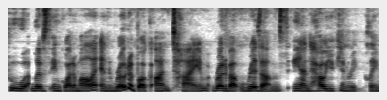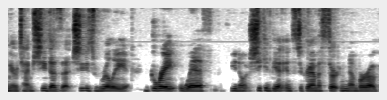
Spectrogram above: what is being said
who lives in Guatemala and wrote a book on time, wrote about rhythms and how you can reclaim your time. She does it. She's really great with, you know, she can be on Instagram a certain number of,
